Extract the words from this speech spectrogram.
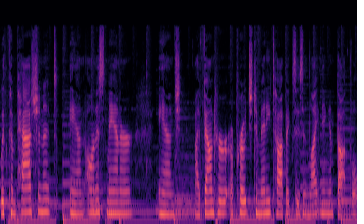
with compassionate and honest manner and I found her approach to many topics is enlightening and thoughtful.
